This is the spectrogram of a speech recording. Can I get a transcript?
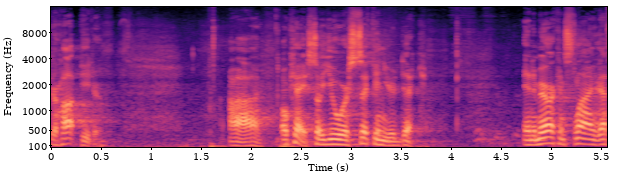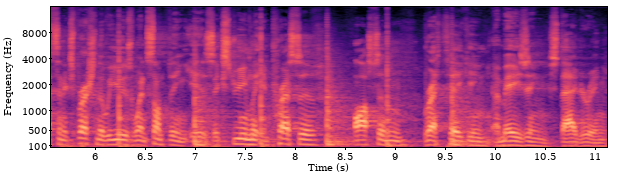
You're hot, Peter. Uh, okay, so you were sick in your dick. In American slang, that's an expression that we use when something is extremely impressive, awesome, breathtaking, amazing, staggering,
